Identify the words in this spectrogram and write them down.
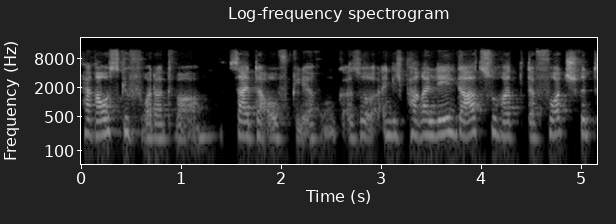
herausgefordert war seit der Aufklärung. Also eigentlich parallel dazu hat der Fortschritt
